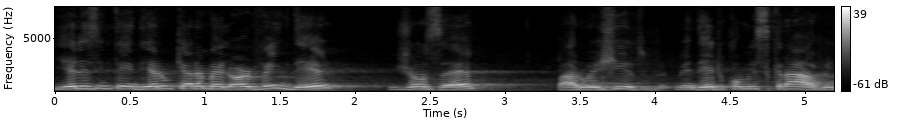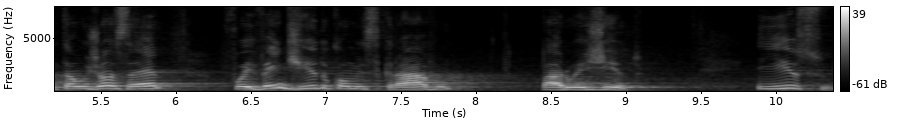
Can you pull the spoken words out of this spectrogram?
e eles entenderam que era melhor vender José para o Egito, vender ele como escravo. Então José foi vendido como escravo para o Egito. E isso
